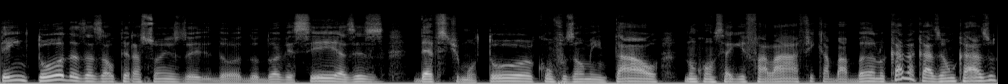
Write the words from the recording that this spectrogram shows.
tem todas as alterações do, do, do- AVC, às vezes déficit motor, confusão mental, não consegue falar, fica babando. Cada caso é um caso,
